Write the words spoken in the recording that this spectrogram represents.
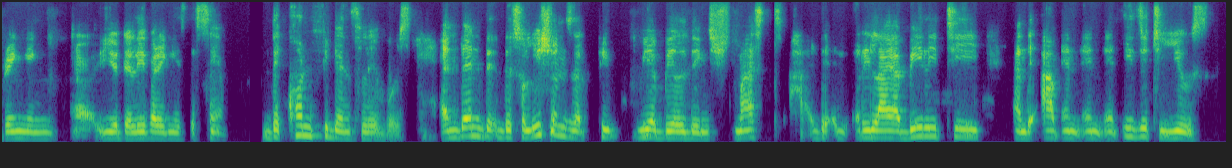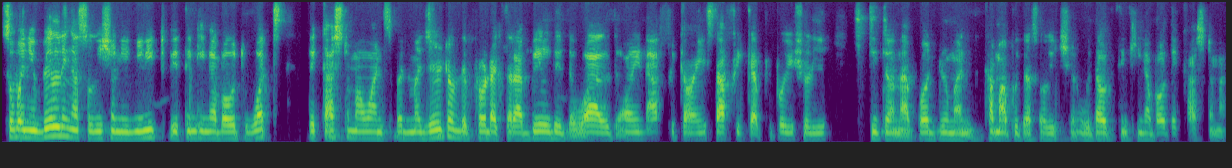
bringing, uh, you're delivering is the same? The confidence levels, and then the, the solutions that we are building must the reliability and the app and, and, and easy to use. So when you're building a solution, you need to be thinking about what the customer wants. But majority of the products that are built in the world or in Africa or East Africa, people usually sit on a boardroom and come up with a solution without thinking about the customer.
